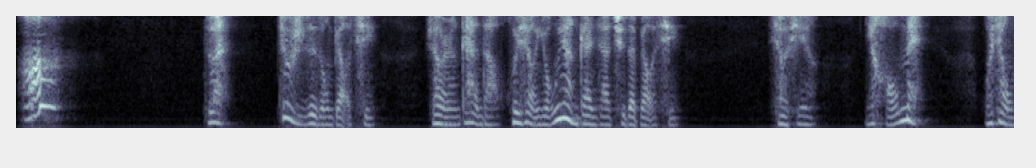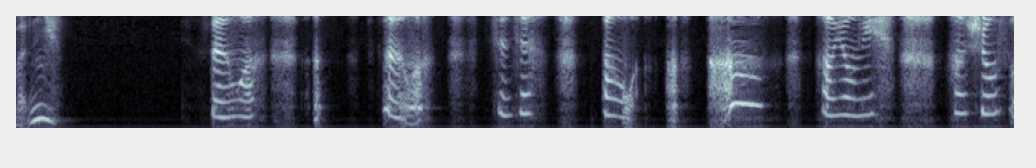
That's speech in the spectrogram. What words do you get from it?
啊！对，就是这种表情，让人看到会想永远干下去的表情。小婷，你好美，我想吻你。吻我，吻我，芊芊，抱我，啊啊，好用力，好舒服。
